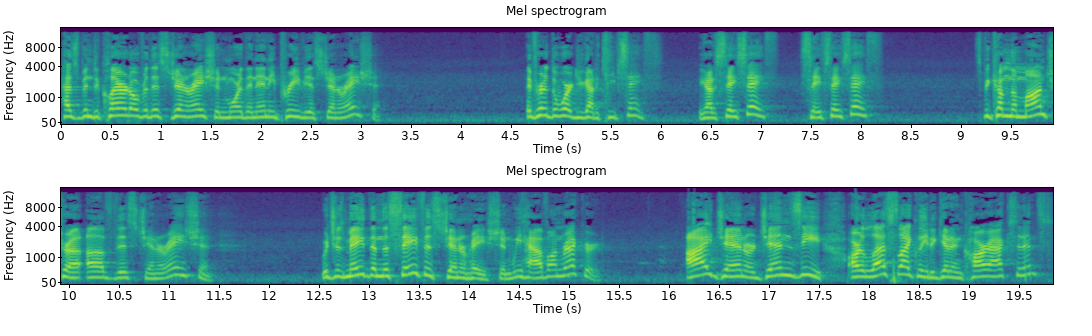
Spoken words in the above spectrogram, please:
has been declared over this generation more than any previous generation. They've heard the word, you got to keep safe. You got to stay safe. Safe, safe, safe. It's become the mantra of this generation, which has made them the safest generation we have on record. I iGen or Gen Z are less likely to get in car accidents.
